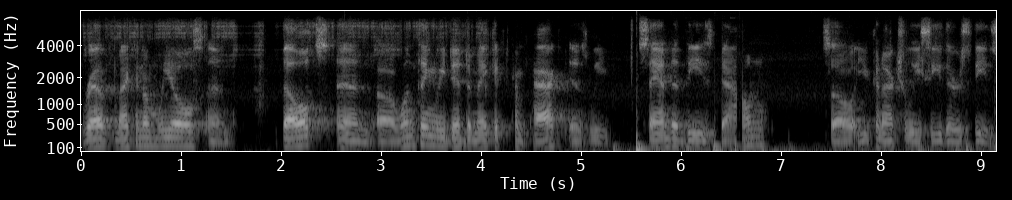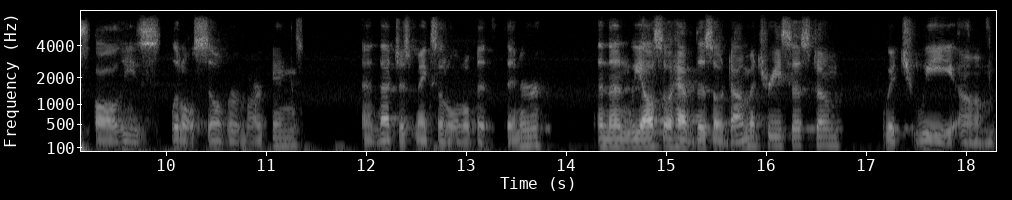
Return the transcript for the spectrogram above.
rev mecanum wheels and belts. And uh, one thing we did to make it compact is we sanded these down, so you can actually see there's these all these little silver markings, and that just makes it a little bit thinner. And then we also have this odometry system, which we um,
